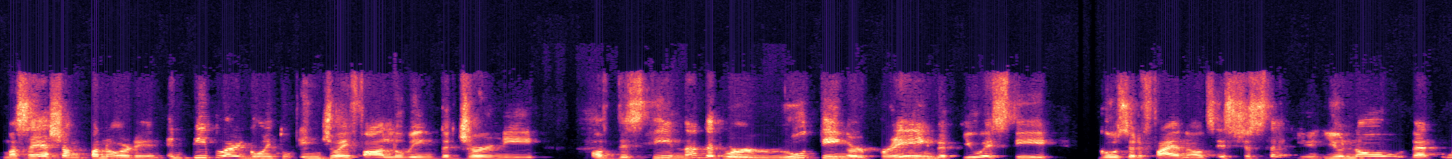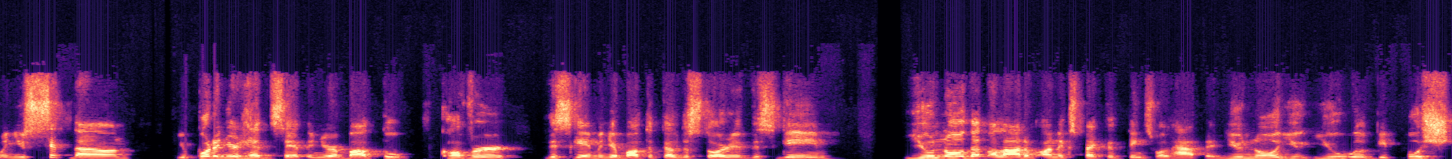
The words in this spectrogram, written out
Masaya siyang panoorin and people are going to enjoy following the journey of this team. Not that we're rooting or praying that UST goes to the finals. It's just that you, you know that when you sit down, you put in your headset and you're about to cover this game and you're about to tell the story of this game, you know that a lot of unexpected things will happen. You know you you will be pushed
